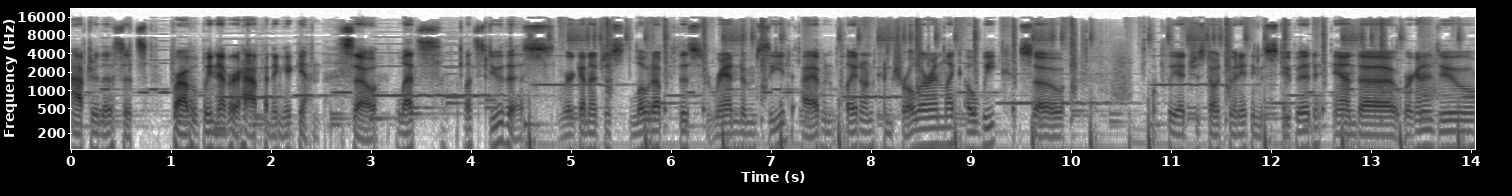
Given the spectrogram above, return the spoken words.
after this it's probably never happening again. So let's let's do this. We're gonna just load up this random seed. I haven't played on controller in like a week, so hopefully I just don't do anything stupid. And uh, we're gonna do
